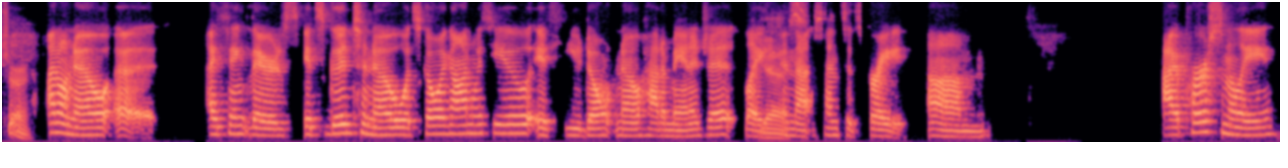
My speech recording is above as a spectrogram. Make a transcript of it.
Sure. i don't know uh, i think there's it's good to know what's going on with you if you don't know how to manage it like in that sense it's great um i personally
